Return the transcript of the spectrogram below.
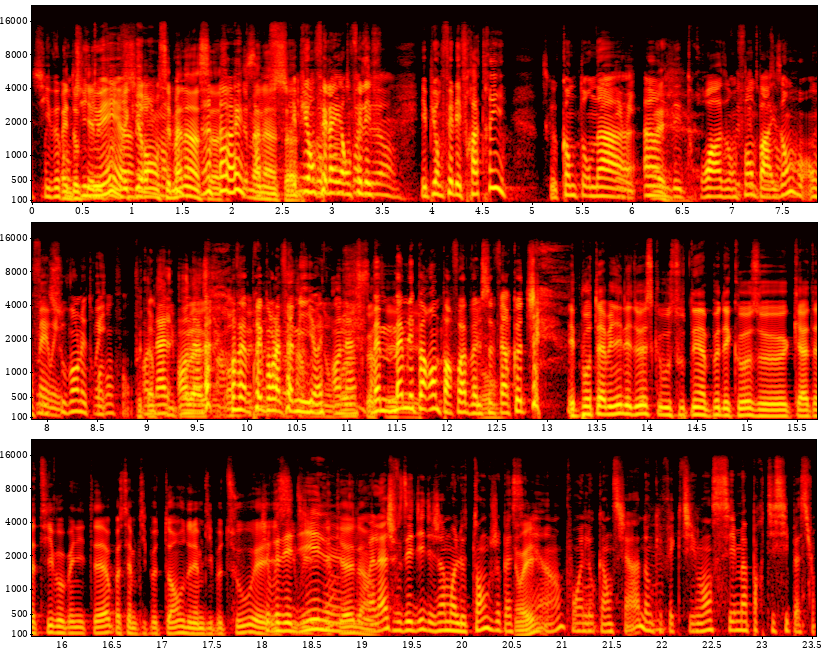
S'il veut continuer. c'est malin ça. Ouais, malin ça. Et puis on fait, la- on fait les. Et puis on fait les fratries. Parce que quand on a Eh oui. un Ouais. des trois enfants, par trois exemple, enfants. on fait oui. souvent les trois Oui. enfants. On un a- prix pour on la- a- prix pour la famille, ouais. On a- Même, les parents parfois veulent Bon. se faire coacher. Et pour terminer, les deux, est-ce que vous soutenez un peu des causes euh, caritatives, humanitaires Vous passez un petit peu de temps, vous donnez un petit peu de sous et, Je vous ai si dit, oui, le- lesquels voilà, je vous ai dit déjà moi le temps que je passais Oui. hein, pour Eloquentia, donc effectivement c'est ma participation.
